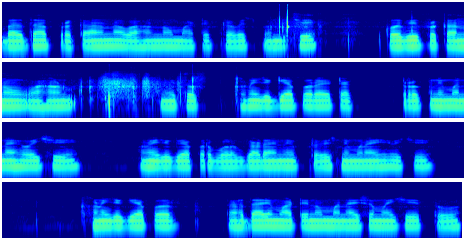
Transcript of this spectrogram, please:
બધા પ્રકારના વાહનો માટે પ્રવેશ બંધ છે. કોઈ બી પ્રકારનું વાહન નહીં તો ઘણી જગ્યા પર ટ્રકની મનાઈ હોય છે. ઘણી જગ્યા પર બળદગાડાને પ્રવેશની મનાઈ હોય છે. ઘણી જગ્યા પર રાહદારી માટેનો મનાઈ સમય છે, તો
